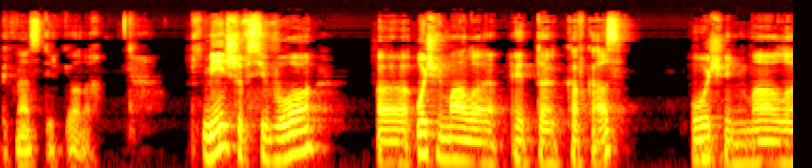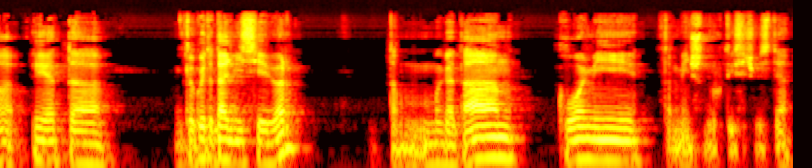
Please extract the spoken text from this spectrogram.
15 регионах. Меньше всего, э, очень мало это Кавказ, очень мало это какой-то дальний север, там Магадан, Коми, там меньше двух тысяч везде.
